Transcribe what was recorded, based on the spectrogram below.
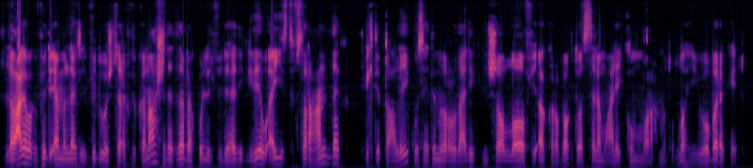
لو عجبك الفيديو اعمل like للفيديو واشترك في القناة عشان تتابع كل الفيديوهات الجديدة واي استفسار عندك اكتب تعليق وسيتم الرد عليك ان شاء الله في اقرب وقت والسلام عليكم ورحمة الله وبركاته.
